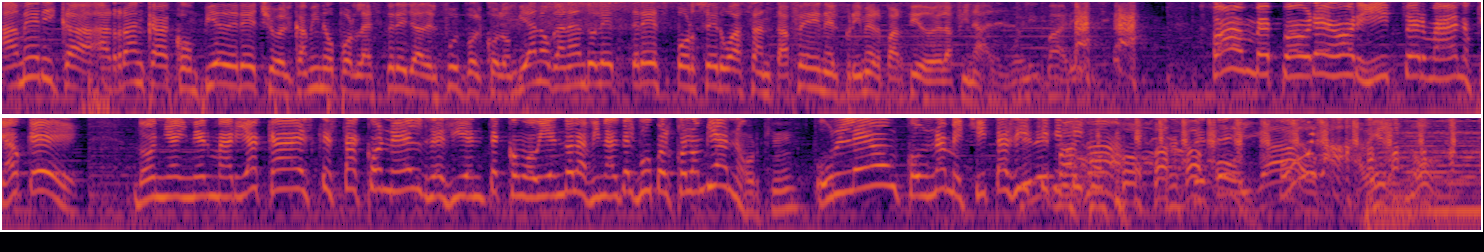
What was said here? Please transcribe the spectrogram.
América arranca con pie derecho el camino por la estrella del fútbol colombiano, ganándole 3 por 0 a Santa Fe en el primer partido de la final. Hombre, pobre Jorito, hermano. Claro que doña Inés María cada vez que está con él se siente como viendo la final del fútbol colombiano. ¿Por qué? Un león con una mechita así. Respete. Oiga, a ver, no.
